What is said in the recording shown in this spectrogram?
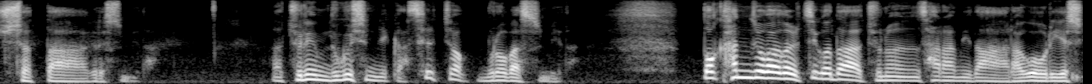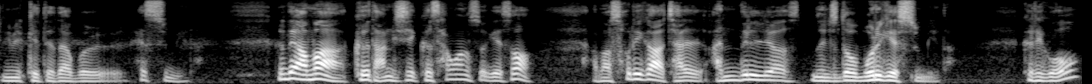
주셨다 그랬습니다. 아, 주님 누구십니까? 슬쩍 물어봤습니다. 떡 한 조각을 찍어다 주는 사람이다 라고 우리 예수님이 이렇게 대답을 했습니다. 그런데 아마 그 당시 그 상황 속에서 아마 소리가 잘 안 들렸는지도 모르겠습니다. 그리고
